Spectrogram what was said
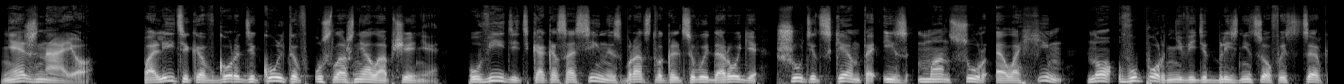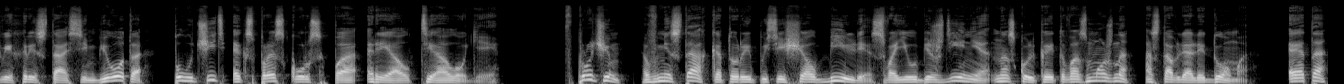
«Не знаю». Политика в городе культов усложняла общение. Увидеть, как ассасин из Братства Кольцевой Дороги шутит с кем-то из Мансур-Элахим – но в упор не видит близнецов из Церкви Христа Симбиота, получить экспресс-курс по реал-теологии. Впрочем, в местах, которые посещал Билли, свои убеждения, насколько это возможно, оставляли дома. Это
